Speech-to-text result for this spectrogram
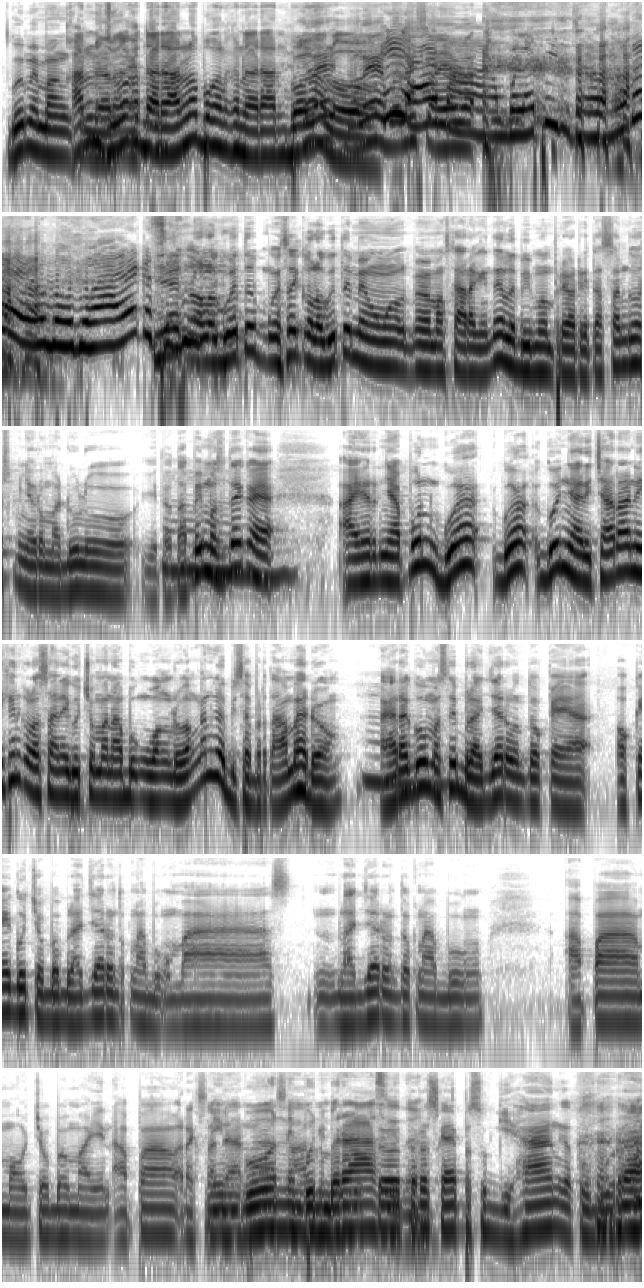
gue memang Kan juga itu- kendaraan lo bukan kendaraan Boleh, lo. boleh. Iya saya, emang boleh pinjam. Udah ya bawa-bawa aja ke Iya sini. kalau gue tuh maksudnya kalau gue tuh memang memang sekarang ini lebih memprioritaskan gue harus punya rumah dulu gitu. Tapi Hmm. maksudnya kayak akhirnya pun gue gue gue nyari cara nih kan kalau seandainya gue cuma nabung uang doang kan nggak bisa bertambah dong. Hmm. Akhirnya gue mesti belajar untuk kayak oke gue coba belajar untuk nabung emas, belajar untuk nabung apa mau coba main apa reksadana Nimbun, nimbun beras gitu. gitu. terus kayak pesugihan ke kuburan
